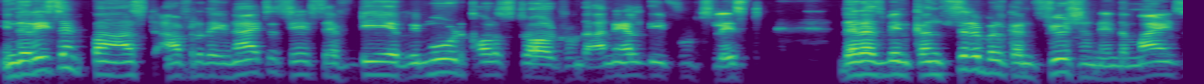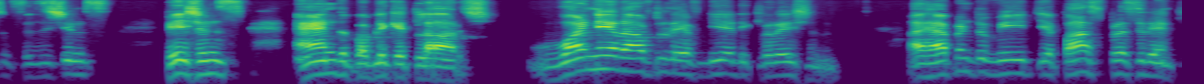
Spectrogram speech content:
In the recent past, after the United States FDA removed cholesterol from the unhealthy foods list, there has been considerable confusion in the minds of physicians, patients, and the public at large. One year after the FDA declaration, I happened to meet a past president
